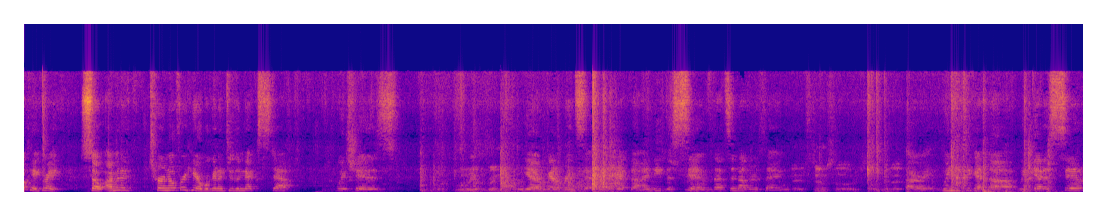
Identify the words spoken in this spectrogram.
Okay, great. So I'm going to turn over here. We're going to do the next step, which is, Well, we got to rinse it. yeah, we're going to rinse it. I get the, I need the sieve. That's another thing. Okay, it's down cellar, so we'll get it. All right, we need to get the, we get a sieve,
